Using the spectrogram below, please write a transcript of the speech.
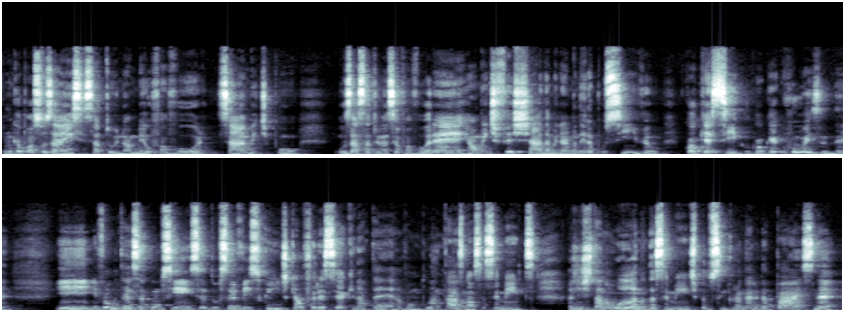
Como que eu posso usar esse Saturno a meu favor, sabe? Tipo, usar Saturno a seu favor é realmente fechar da melhor maneira possível qualquer ciclo, qualquer coisa, né? E, e, vamos ter essa consciência do serviço que a gente quer oferecer aqui na Terra, vamos plantar as nossas sementes A gente está no ano da semente pelo sincronário da paz, né?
